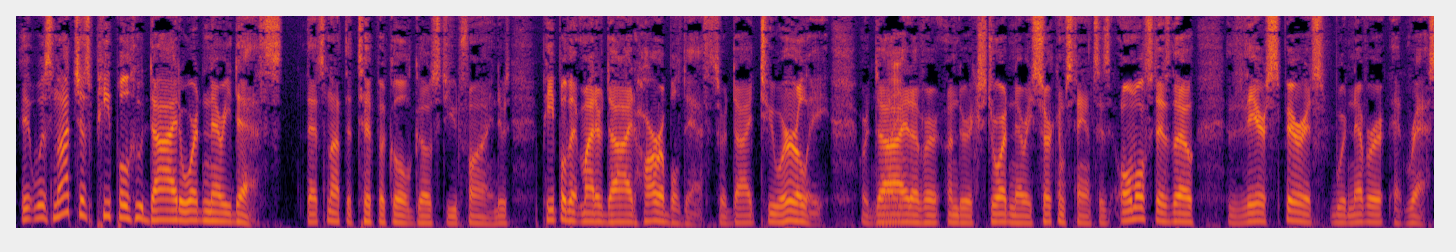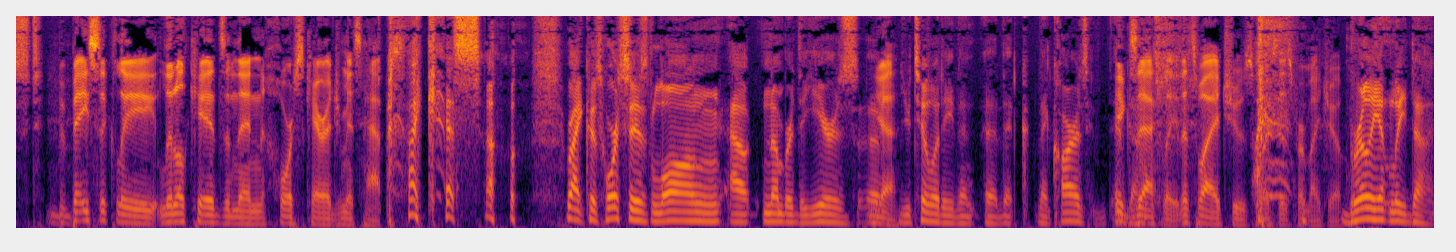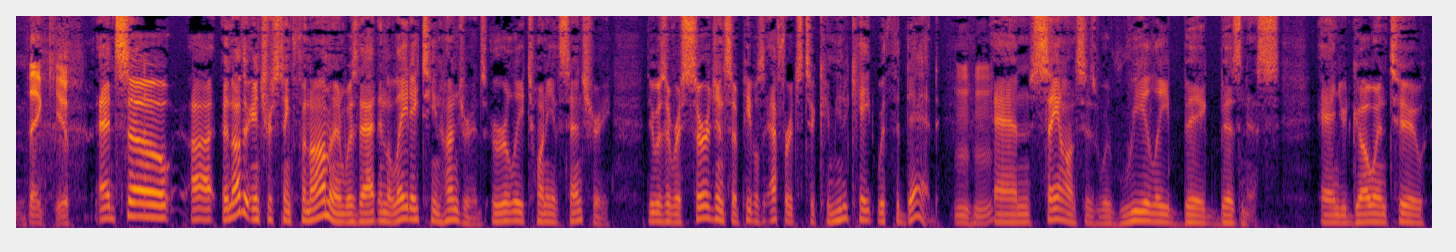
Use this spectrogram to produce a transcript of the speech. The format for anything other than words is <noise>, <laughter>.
it was not just people who died ordinary deaths. That's not the typical ghost you'd find. It was people that might have died horrible deaths or died too early or died over, under extraordinary circumstances, almost as though their spirits were never at rest. Basically, little kids and then horse carriage mishaps. <laughs> I guess so. Right, because horses long outnumbered the years of Yeah. utility than, uh, that, that cars have, have done. exactly. That's why I choose horses for my joke. <laughs> Brilliantly done. Thank you. And so, uh, another interesting phenomenon was that in the late 1800s, early 20th century, there was a resurgence of people's efforts to communicate with the dead. Mm-hmm. And seances were really big business. And you'd go into,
